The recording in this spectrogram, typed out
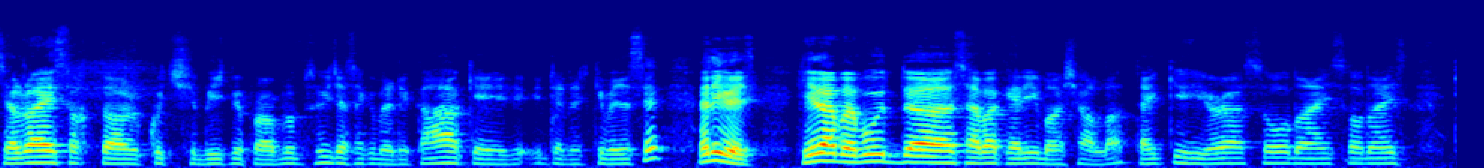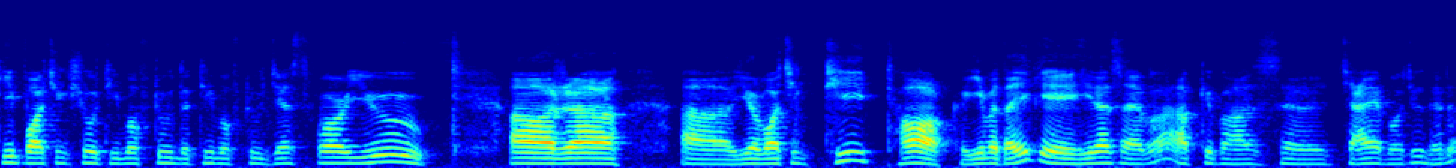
چل رہا ہے اس وقت اور کچھ بیچ میں پرابلمس ہوئی جیسا کہ میں نے کہا کہ انٹرنیٹ کی وجہ سے۔ اینی ویز ہیرا محمود صاحبہ کہہ رہی ماشاء اللہ thank you Heera. So nice so nice keep watching show team of two the team of two just for you اور یو آر واچنگ ٹھیک ٹھاک یہ بتائیے کہ ہیرا صاحبہ، آپ کے پاس چائے موجود ہے نا؟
